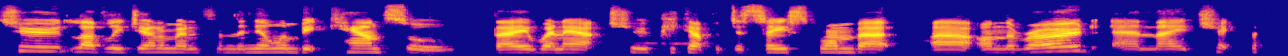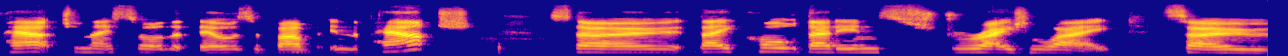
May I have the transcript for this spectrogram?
two lovely gentlemen from the Nillumbik Council. They went out to pick up a deceased wombat uh, on the road, and they checked the pouch, and they saw that there was a bub in the pouch. So they called that in straight away. So,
